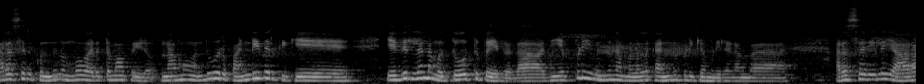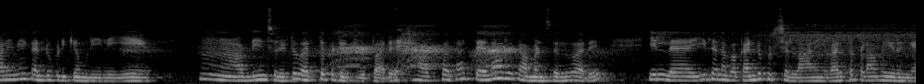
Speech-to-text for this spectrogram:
அரசருக்கு வந்து ரொம்ப வருத்தமாக போயிடும். நம்ம வந்து ஒரு பண்டிதருக்கு கே எதிரில் நம்ம தோற்று போயிடுறதா? அது எப்படி வந்து நம்மளால் கண்டுபிடிக்க முடியல? நம்ம அரசவையில் யாராலையுமே கண்டுபிடிக்க முடியலையே. அப்படின்னு சொல்லிட்டு வருத்தப்பட்டுக்கிட்டு இருப்பார். அப்போ தான் தெனாலிராமன் சொல்லுவார் இல்லை இதை நம்ம கண்டுபிடிச்சிடலாம். நீங்கள் வருத்தப்படாமல் இருங்க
